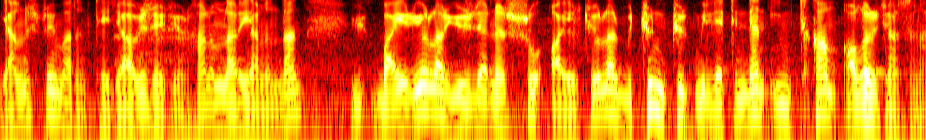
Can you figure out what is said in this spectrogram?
Yanlış duymadın. Tecavüz ediyor. Hanımları yanından bayılıyorlar. Yüzlerine su ayıltıyorlar. Bütün Türk milletinden intikam alırcasına.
